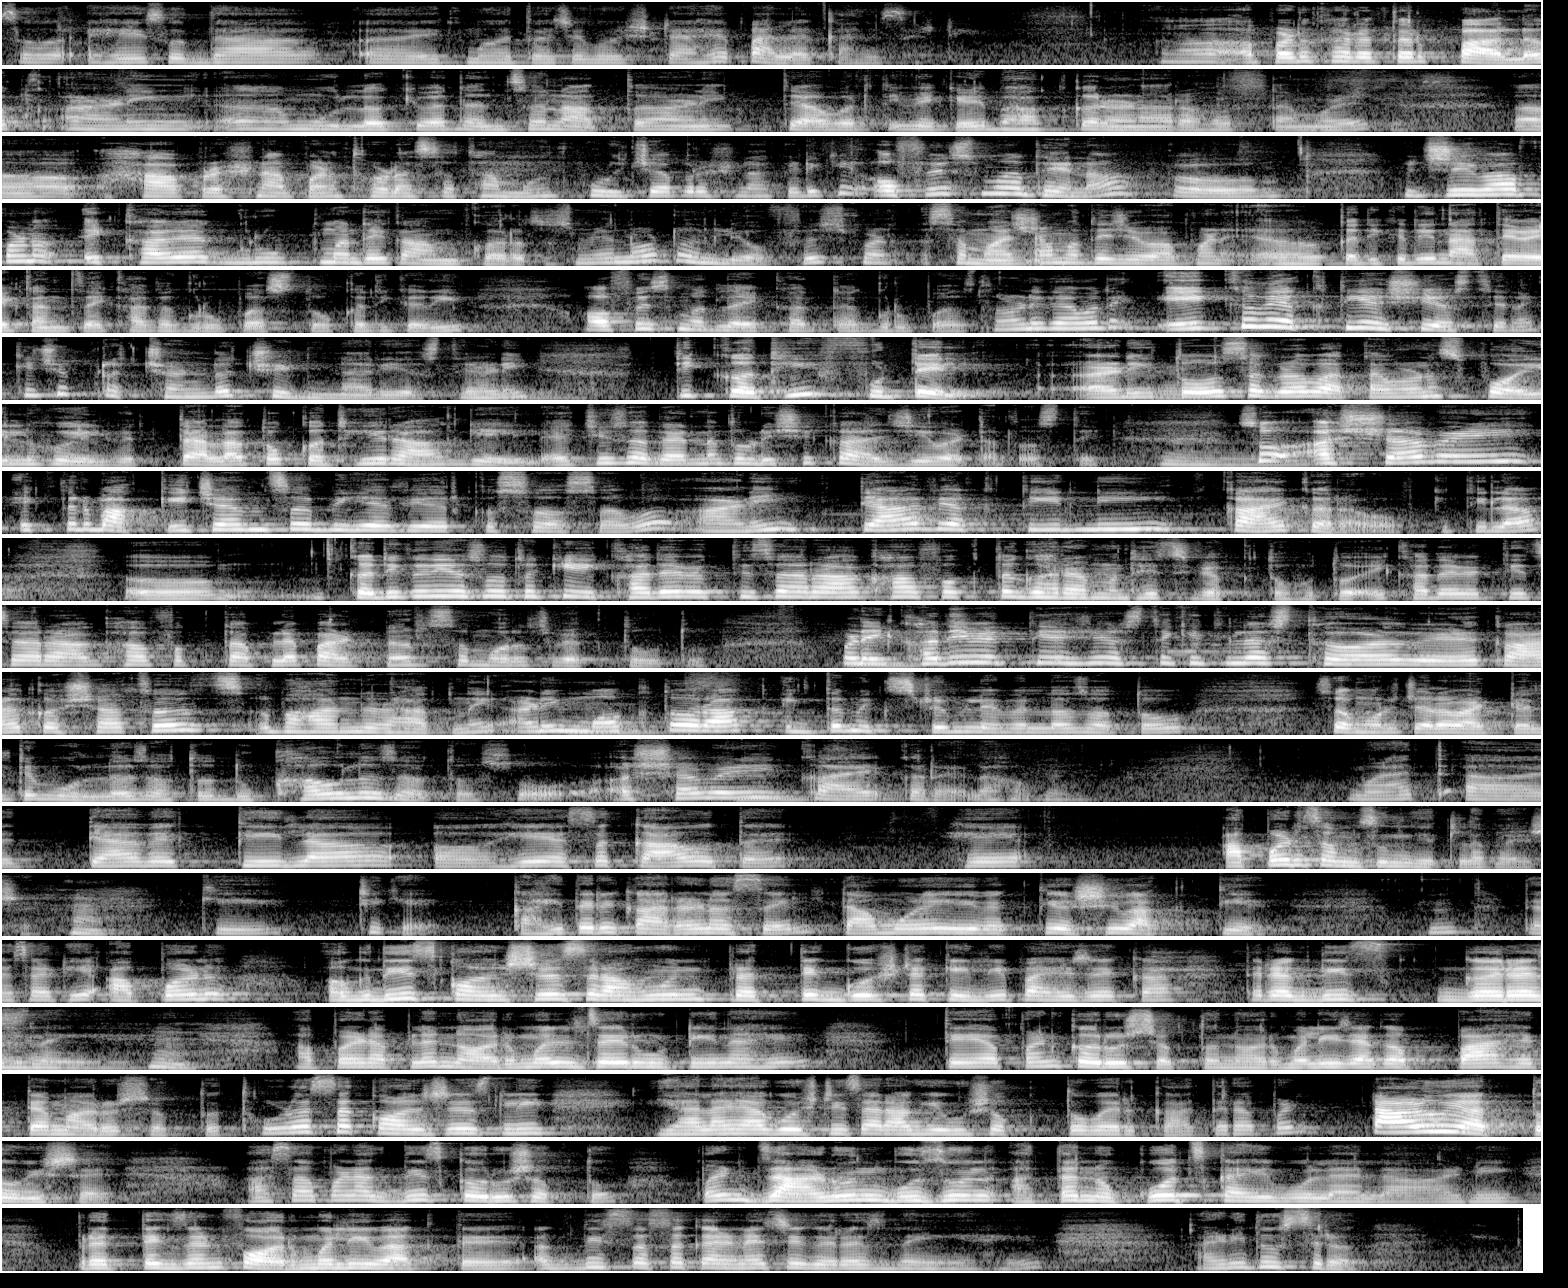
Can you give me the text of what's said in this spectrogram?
सो हे सुद्धा एक महत्त्वाची गोष्ट आहे पालकांसाठी आपण खरं तर पालक आणि मुलं किंवा त्यांचं नातं आणि त्यावरती वेगळे भाग करणार आहोत त्यामुळे हा प्रश्न आपण थोडासा थांबून पुढच्या प्रश्नाकडे की ऑफिसमध्ये ना जेव्हा आपण एखाद्या ग्रुपमध्ये काम करत असतो म्हणजे नॉट ओन्ली ऑफिस पण समाजामध्ये जेव्हा आपण कधी कधी नातेवाईकांचा एखादा ग्रुप असतो कधी कधी ऑफिसमधला एखादा ग्रुप असतो आणि त्यामध्ये एक व्यक्ती अशी असते ना की जी प्रचंड चिडणारी असते आणि ती कधी फुटेल आणि तो सगळं वातावरण स्पॉईल होईल. त्याला तो कधी राग येईल याची सगळ्यांना थोडीशी काळजी वाटत असते. सो अशा वेळी एकतर बाकीच्यांचं बिहेवियर कसं असावं आणि त्या व्यक्तींनी काय करावं? की तिला कधी कधी असं होतं की एखाद्या व्यक्तीचा राग हा फक्त घरामध्येच व्यक्त होतो. एखाद्या व्यक्तीचा राग हा फक्त आपल्या पार्टनर समोरच व्यक्त होतो. पण एखादी व्यक्ती अशी असते की तिला स्थळ वेळ काळ कशाचंच भान राहत नाही आणि मग तो राग एकदम एक्स्ट्रीम लेवलला जातो. समोरच्याला वाटेल ते बोललं जातं दुखावलं जातं. सो अशा वेळी काय करायला हवं? मुळात त्या व्यक्तीला हे असं का होतं आहे हे आपण समजून घेतलं पाहिजे. की ठीक आहे काहीतरी कारण असेल त्यामुळे ही व्यक्ती अशी वागतीये. हं? त्यासाठी आपण अगदीच कॉन्शियस राहून प्रत्येक गोष्ट केली पाहिजे का? तर अगदीच गरज नाही आहे आपण आपलं नॉर्मल जे रुटीन आहे ते आपण करू शकतो. नॉर्मली ज्या गप्पा आहेत त्या मारू शकतो. थोडंसं कॉन्शियसली ह्याला ह्या गोष्टीचा राग येऊ शकतो बरं का? तर आपण टाळूयात तो विषय. असं आपण अगदीच करू शकतो. पण जाणून बुजून आता नकोच काही बोलायला आणि प्रत्येकजण फॉर्मली वागते अगदीच तसं करण्याची गरज नाही आहे. आणि दुसरं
